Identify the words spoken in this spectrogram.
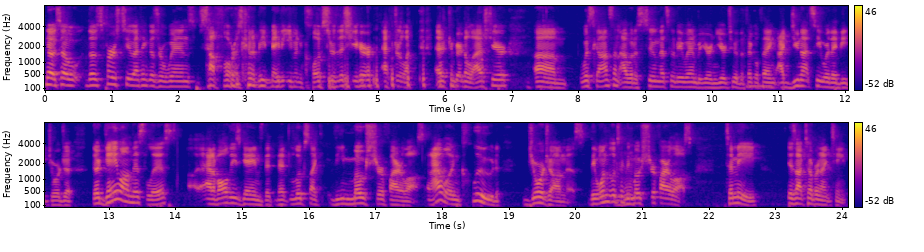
no, so those first two, I think those are wins. South Florida's going to be maybe even closer this year after like compared to last year. Um, Wisconsin, I would assume that's going to be a win, but you're in year two of the Fickell thing. I do not see where they beat Georgia. Their game on this list, uh, out of all these games, that, that looks like the most surefire loss. And I will include Georgia on this. The one that looks mm-hmm. like the mm-hmm. most surefire loss to me is October 19th.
